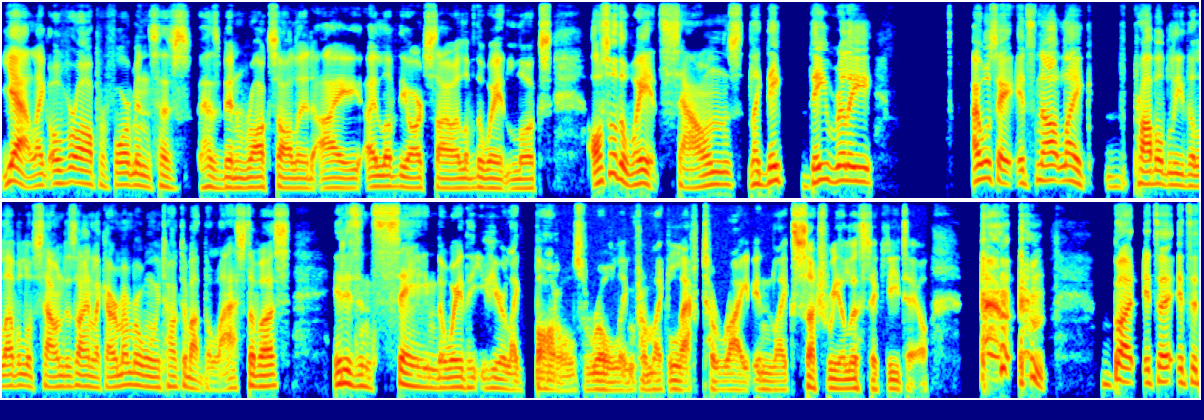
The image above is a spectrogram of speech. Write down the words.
yeah, like overall performance has has been rock solid. I I love the art style. I love the way it looks. Also the way it sounds. Like they they really I will say it's not like probably the level of sound design. Like I remember when we talked about The Last of Us, it is insane the way that you hear like bottles rolling from like left to right in like such realistic detail. but it's a it's a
